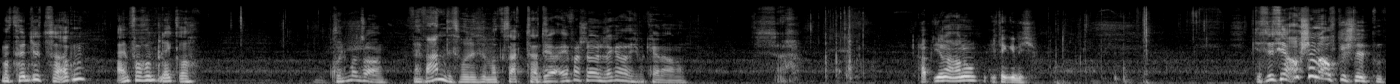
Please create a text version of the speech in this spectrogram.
Man könnte jetzt sagen, einfach und lecker. Könnte man sagen. Wer war denn das, wo das immer gesagt hat? Der einfach schnell und lecker, ich habe keine Ahnung. So. Habt ihr eine Ahnung? Ich denke nicht. Das ist ja auch schon aufgeschnitten.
